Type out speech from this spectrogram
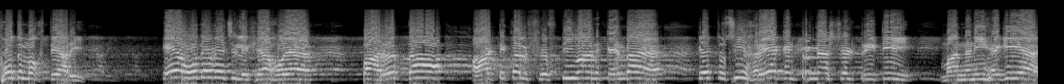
ਖੁਦ ਮੁਖਤਿਆਰੀ। ਇਹ ਉਹਦੇ ਵਿੱਚ ਲਿਖਿਆ ਹੋਇਆ ਹੈ ਭਾਰਤ ਦਾ ਆਰਟੀਕਲ 51 ਕਹਿੰਦਾ ਹੈ ਕਿ ਤੁਸੀਂ ਹਰੇਕ ਇੰਟਰਨੈਸ਼ਨਲ ਟ੍ਰੀਟੀ ਮੰਨਣੀ ਹੈਗੀ ਹੈ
